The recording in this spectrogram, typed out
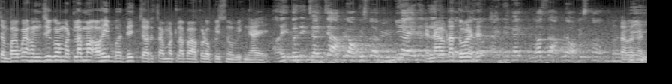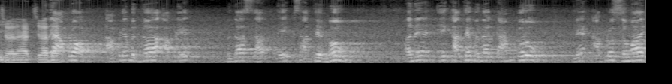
ચંપાકભાઈ સમજી ગયો મતલબમાં અહીં બધી જ ચર્ચા મતલબ આપણે ઓફિસનો વિન્યાય અહીં બધી ચર્ચા આપણે ઓફિસમાં વિની આવીને એટલે આપણા દોડ છે. કાંઈ ખુલાસા આપણે ઓફિસમાં બરાબર, સાચી વાત, સાચી વાત. આપણો આપણે બધા આપણે બધા સા- એક સાથે રહો અને એક સાથે બધા કામ કરો ને આપણો સમાજ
